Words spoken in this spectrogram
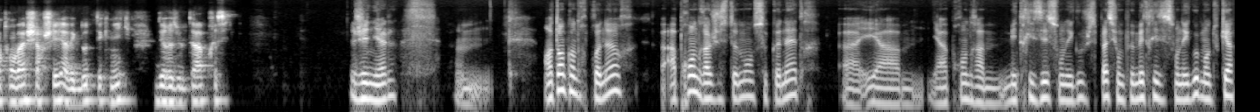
quand on va chercher avec d'autres techniques des résultats précis. Génial. Hum, en tant qu'entrepreneur, apprendre à justement se connaître euh, et, à, apprendre à maîtriser son ego. Je ne sais pas si on peut maîtriser son ego, mais en tout cas,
